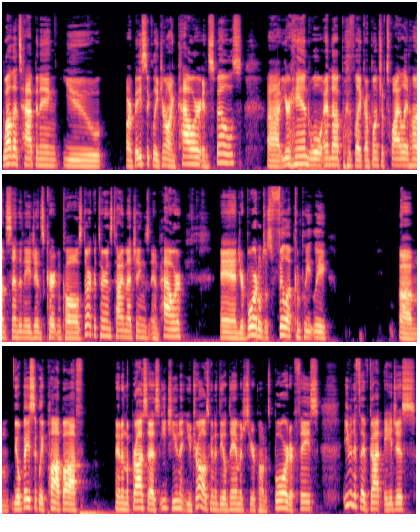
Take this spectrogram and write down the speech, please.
while that's happening, you are basically drawing power and spells. Uh, your hand will end up with like a bunch of Twilight Hunts, Sending Agents, Curtain Calls, Dark Returns, Time Etchings, and Power. And your board will just fill up completely um, you'll basically pop off, and in the process, each unit you draw is going to deal damage to your opponent's board or face. Even if they've got Aegis,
